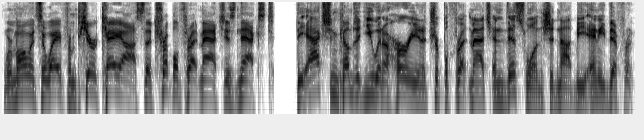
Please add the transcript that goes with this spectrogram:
We're moments away from pure chaos. The triple threat match is next. The action comes at you in a hurry in a triple threat match, and this one should not be any different.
